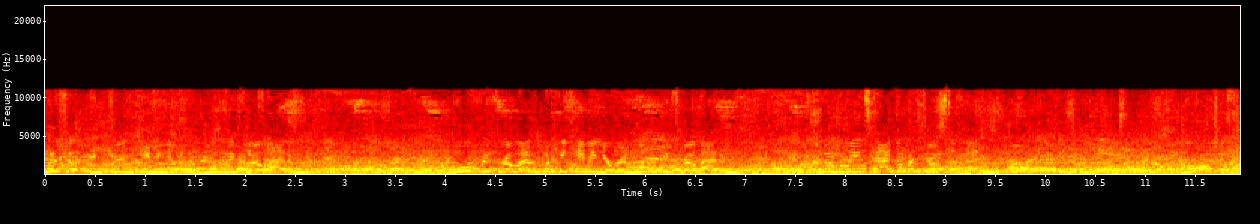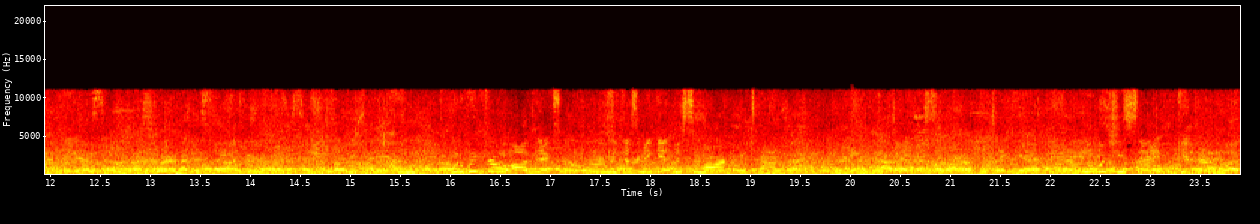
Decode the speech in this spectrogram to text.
what if that intruder came in your room? What would we throw at him? What would we throw at him? What if he came in your room? What would we throw at him? What would we attack him or throw stuff at him? say, get out of what?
